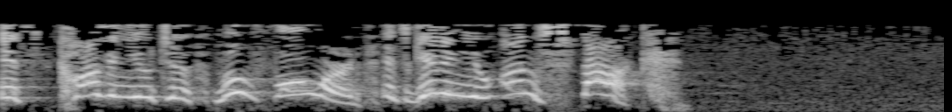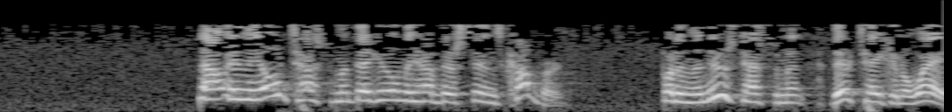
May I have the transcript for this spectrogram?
It's causing you to move forward. It's getting you unstuck. Now, in the Old Testament, they could only have their sins covered. But in the New Testament, they're taken away.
